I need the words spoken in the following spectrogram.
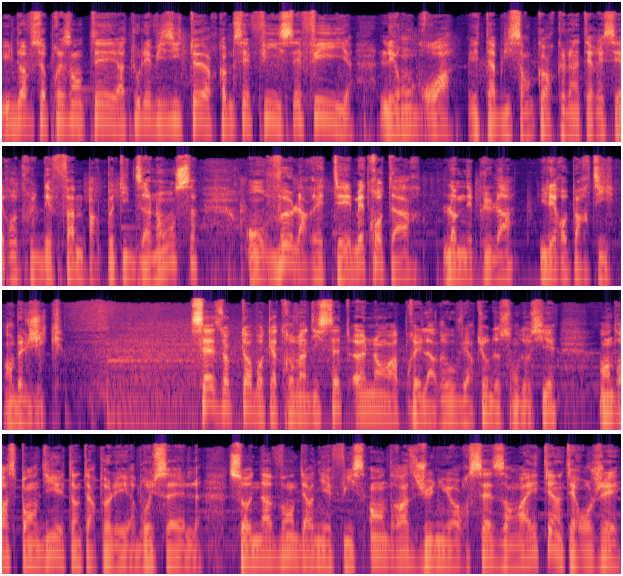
Ils doivent se présenter à tous les visiteurs comme ses fils et filles. Les Hongrois établissent encore que l'intéressé recrute des femmes par petites annonces. On veut l'arrêter, mais trop tard. L'homme n'est plus là. Il est reparti en Belgique. 16 octobre 97, un an après la réouverture de son dossier, Andras Pandy est interpellé à Bruxelles. Son avant-dernier fils, Andras Junior, 16 ans, a été interrogé.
